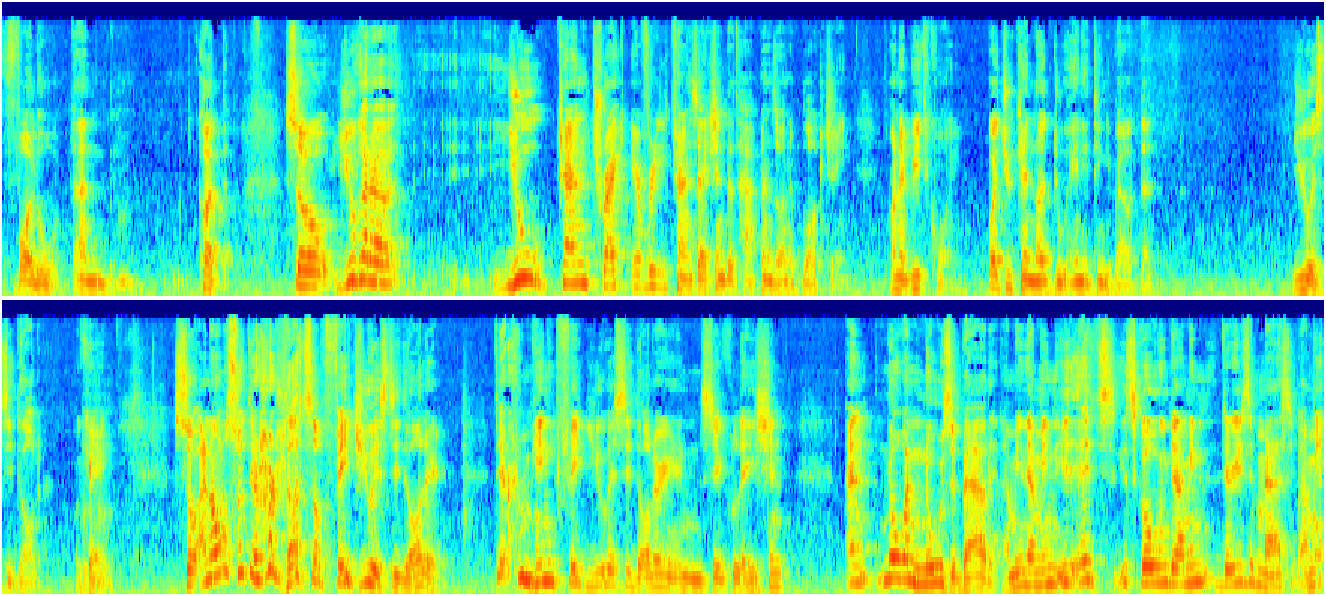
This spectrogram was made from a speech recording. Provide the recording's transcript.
follow and cut them. So you gotta you can track every transaction that happens on a blockchain, on a Bitcoin, but you cannot do anything about that USD dollar. Okay. Mm-hmm. So and also there are lots of fake USD dollar. There are many fake USD dollar in circulation, and no one knows about it. I mean, I mean, it, it's it's going there. I mean, there is a massive. I mean,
